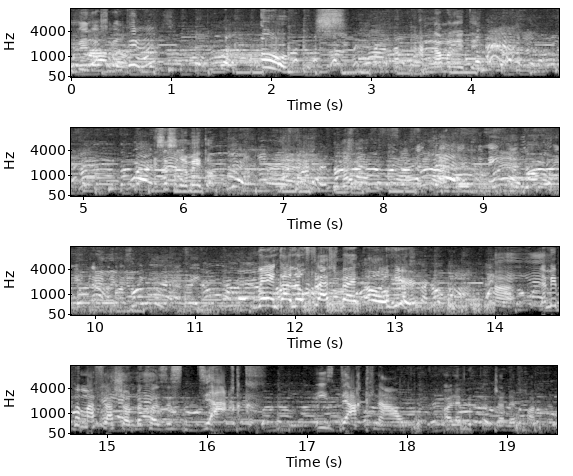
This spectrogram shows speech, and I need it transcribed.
Man, that's something. Oh. Namanete. It's just in your makeup. We ain't got no flashback. Oh, here. Uh, let me put my flash on because it's dark. It's dark now. Oh, let me put John in front of him.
